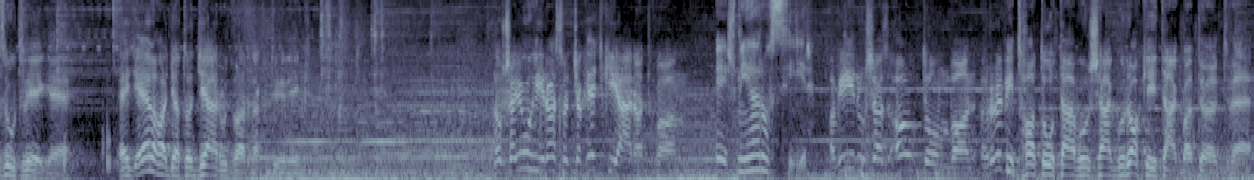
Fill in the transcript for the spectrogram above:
Az út vége. Egy elhagyatott gyárudvarnak tűnik. Nos, a jó hír az, hogy csak egy kiárat van. És mi a rossz hír? A vírus az autón van, rövid hatótávolságú rakétákba töltve.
